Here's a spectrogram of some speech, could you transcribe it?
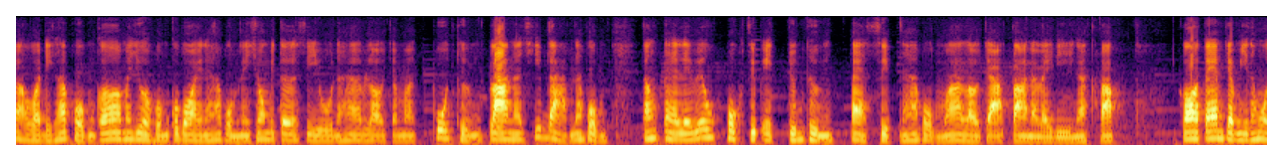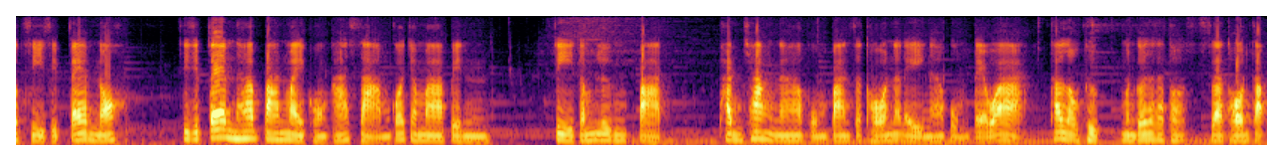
สวัสดีครับผมก็มาอยู่กับผมโกบอยนะครับผมในช่องมิเตอร์ซีูนะครับเราจะมาพูดถึงปลาอาชีพดาบนะผม ตั้งแต่เลเวล 61 จนถึง 80 นะครับผมว่าเราจะอัพปลานอะไรดีนะครับ ก็แต้มจะมีทั้งหมด 40 แต้มเนาะ40 แต้มนะครับปลานใหม่ของคลาส3ก็จะมาเป็น 4 ตำลึงปาดพันช่างนะครับผมปานสะท้อนนั่นเองนะครับผมแต่ว่าถ้าเราถึกมันก็จะสะท้อนสะท้อนกลับ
